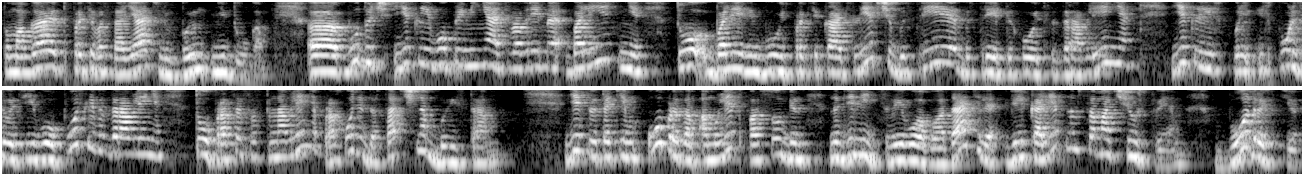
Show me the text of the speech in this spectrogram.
помогают противостоять любым недугам. Э, будучи если его применять во время болезни то болезнь будет протекать легче быстрее быстрее приходит выздоровление. Если использовать его после выздоровления то процесс восстановления проходит достаточно быстро Действуя таким образом, амулет способен наделить своего обладателя великолепным самочувствием, бодростью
